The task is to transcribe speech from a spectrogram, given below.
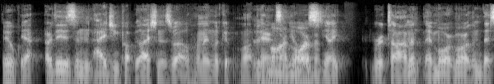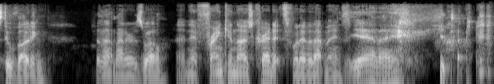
Bill, Yeah, oh, it is an aging population as well. I mean, look at my There's parents and and yours. You know, retirement. There are more and more of them. They're still voting, for that matter as well. and they're franking those credits, whatever that means. Yeah, they.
